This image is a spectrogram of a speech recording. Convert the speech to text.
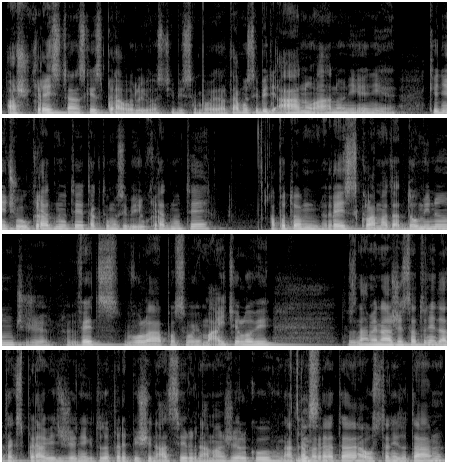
až kresťanskej spravodlivosti, by som povedal. Tam musí byť áno, áno, nie, nie. Keď niečo ukradnuté, tak to musí byť ukradnuté. A potom res klamata dominum, čiže vec volá po svojom majiteľovi. To znamená, že sa to nedá tak spraviť, že niekto to prepíše na dceru, na manželku, na kamaráta a ostane to tam.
